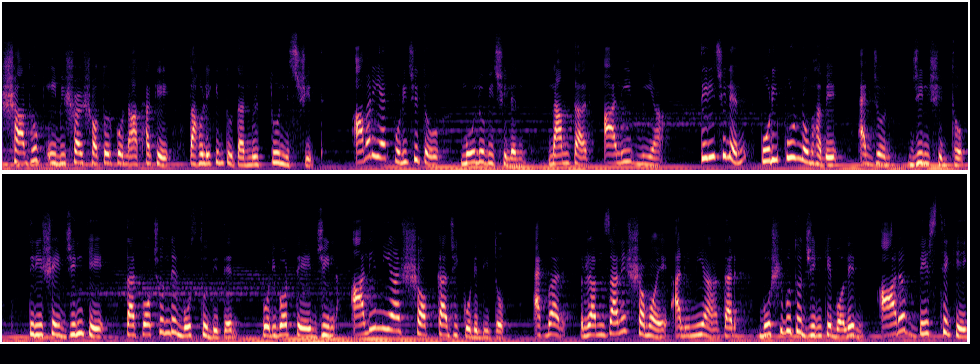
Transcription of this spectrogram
সাধক এই বিষয়ে সতর্ক না থাকে, তাহলে কিন্তু তার মৃত্যু নিশ্চিত। আমারই এক পরিচিত মৌলবী ছিলেন, নাম তার আলী মিয়া। তিনি ছিলেন পরিপূর্ণভাবে একজন জিন সিদ্ধ। তিনি সেই জিনকে তার পছন্দের বস্তু দিতেন। পরিবর্তে জিন আলী মিয়ার সব কাজই করে দিত। একবার রমজানের সময় আলী মিয়া তার বশীভূত জিনকে বলেন, আরব দেশ থেকে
